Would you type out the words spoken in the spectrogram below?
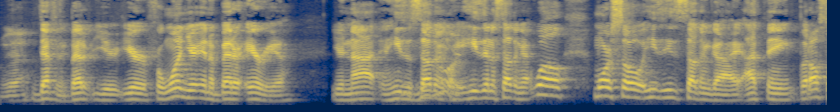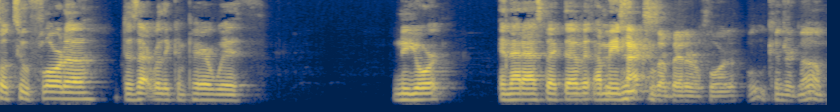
Yeah. definitely better. You're you're for one, you're in a better area. You're not, and he's a southern. He's in a southern guy. Well, more so, he's he's a southern guy, I think. But also, too, Florida. Does that really compare with New York in that aspect of it? I mean, he taxes are better in Florida. Ooh, Kendrick Nunn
